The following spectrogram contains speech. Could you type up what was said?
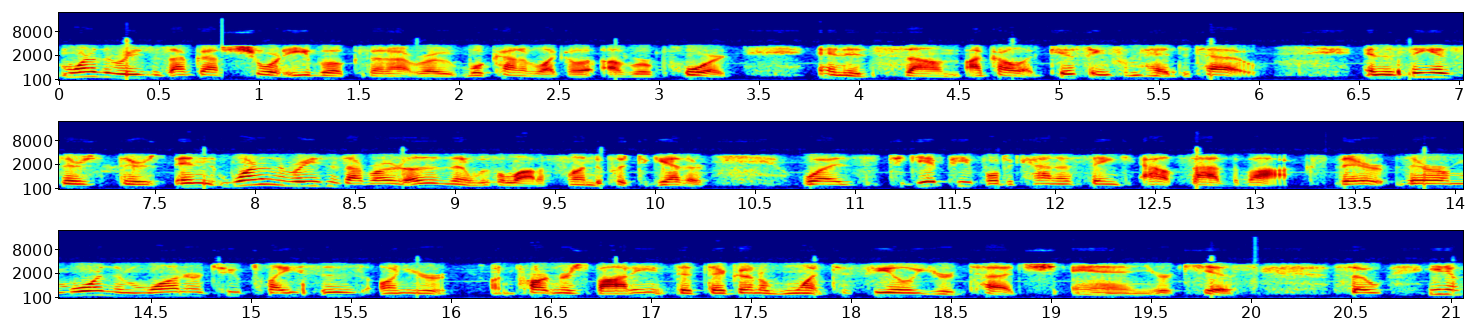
one of the reasons I've got a short ebook that I wrote, well, kind of like a, a report, and it's um, I call it "Kissing from Head to Toe." And the thing is, there's there's and one of the reasons I wrote it, other than it was a lot of fun to put together, was to get people to kind of think outside the box. There there are more than one or two places on your on partner's body that they're going to want to feel your touch and your kiss. So you know,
